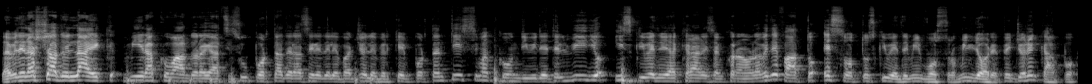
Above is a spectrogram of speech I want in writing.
L'avete lasciato il like? Mi raccomando ragazzi, supportate la serie delle pagelle perché è importantissima, condividete il video, iscrivetevi al canale se ancora non l'avete fatto e sottoscrivetemi il vostro migliore e peggiore in campo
